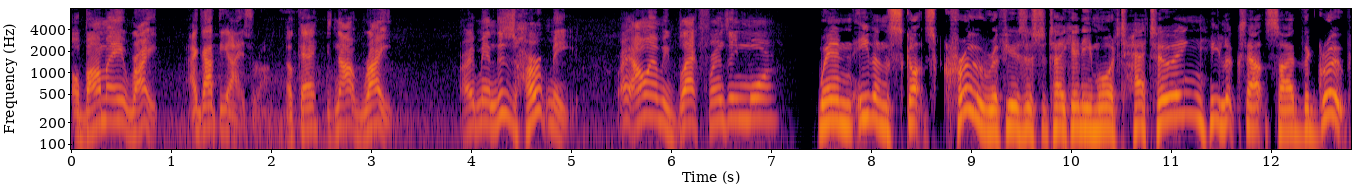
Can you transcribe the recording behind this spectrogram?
Obama ain't right. I got the eyes wrong, okay? He's not right. All right, man, this has hurt me. Right? I don't have any black friends anymore. When even Scott's crew refuses to take any more tattooing, he looks outside the group.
